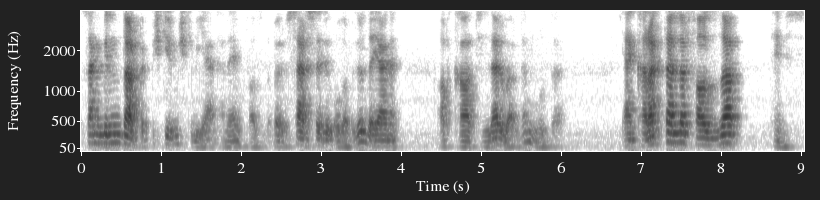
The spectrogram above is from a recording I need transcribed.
sanki birini darp etmiş girmiş gibi yani hani en fazla. Böyle serseri olabilir de yani abi katiller var değil mi burada? Yani karakterler fazla temiz.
